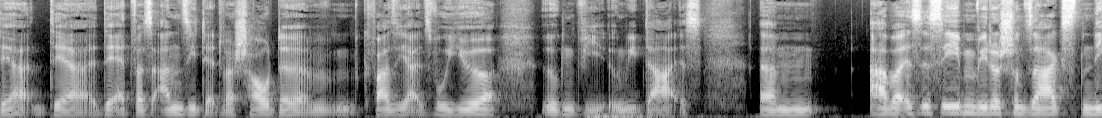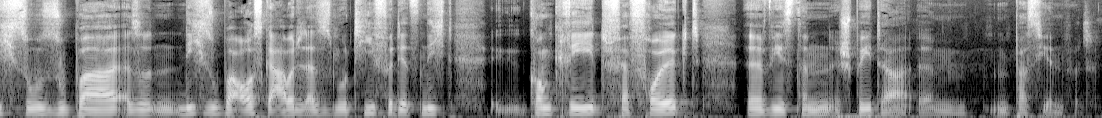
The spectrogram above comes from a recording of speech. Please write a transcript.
der, der, der etwas ansieht, der etwas schaut, der ähm, quasi als Voyeur irgendwie, irgendwie da ist. Ähm, aber es ist eben, wie du schon sagst, nicht so super, also nicht super ausgearbeitet. Also das Motiv wird jetzt nicht äh, konkret verfolgt, äh, wie es dann später ähm, passieren wird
